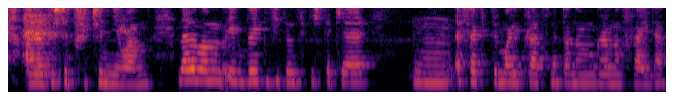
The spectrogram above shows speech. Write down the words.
ale tu się przyczyniłam. No ale mam jakby widząc jakieś takie mm, efekty mojej pracy, na pewno mam ogromną frajdę.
